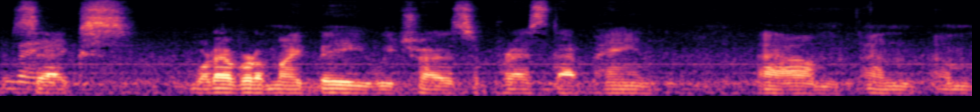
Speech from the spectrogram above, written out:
Right. sex, whatever it might be. We try to suppress that pain, um, and um,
